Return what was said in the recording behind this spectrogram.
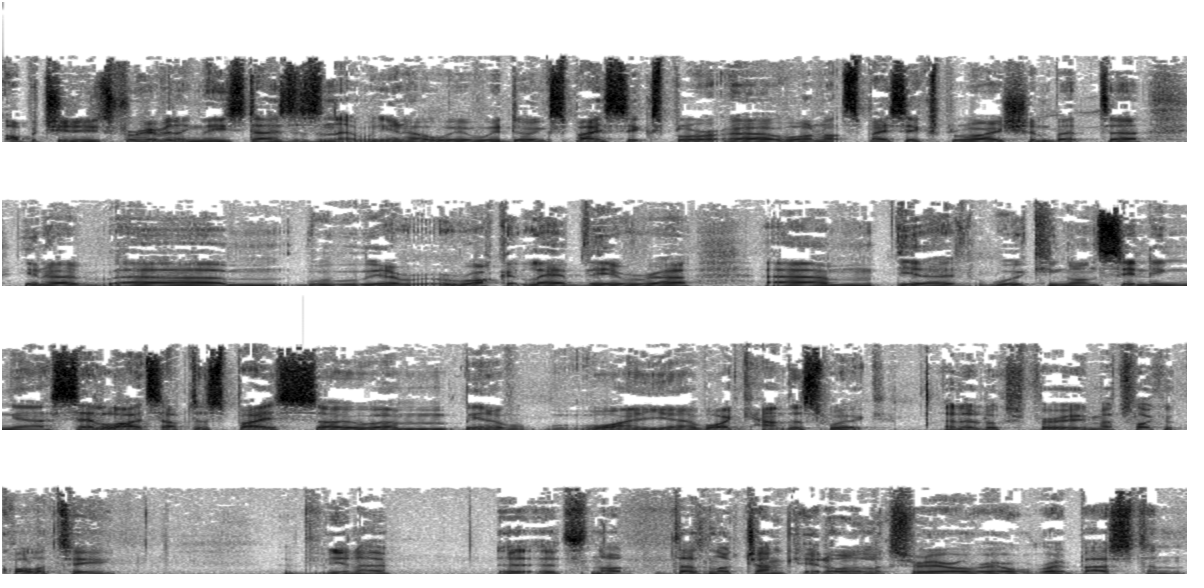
opportunities for everything these days, isn't it? You know, we're, we're doing space explore, uh, well, not space exploration, but uh, you know, um, we, we, rocket lab. They're uh, um, you know working on sending uh, satellites up to space. So um, you know, why uh, why can't this work? And it looks very much like a quality. You know, it's not it doesn't look junky at all. It looks real, real robust, and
